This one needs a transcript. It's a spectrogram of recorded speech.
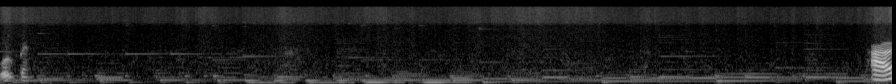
করবেন। আর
